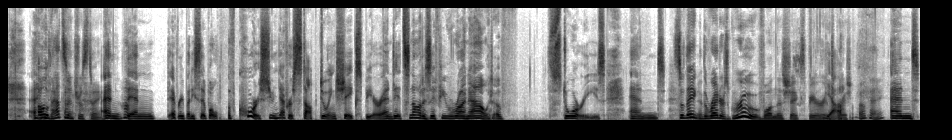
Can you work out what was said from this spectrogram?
Oh, and, oh, that's interesting. And huh. then everybody said, well, of course, you never stop doing Shakespeare. And it's not as if you run out of stories and so they you know, the writers groove on this shakespeare yeah. inspiration okay and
